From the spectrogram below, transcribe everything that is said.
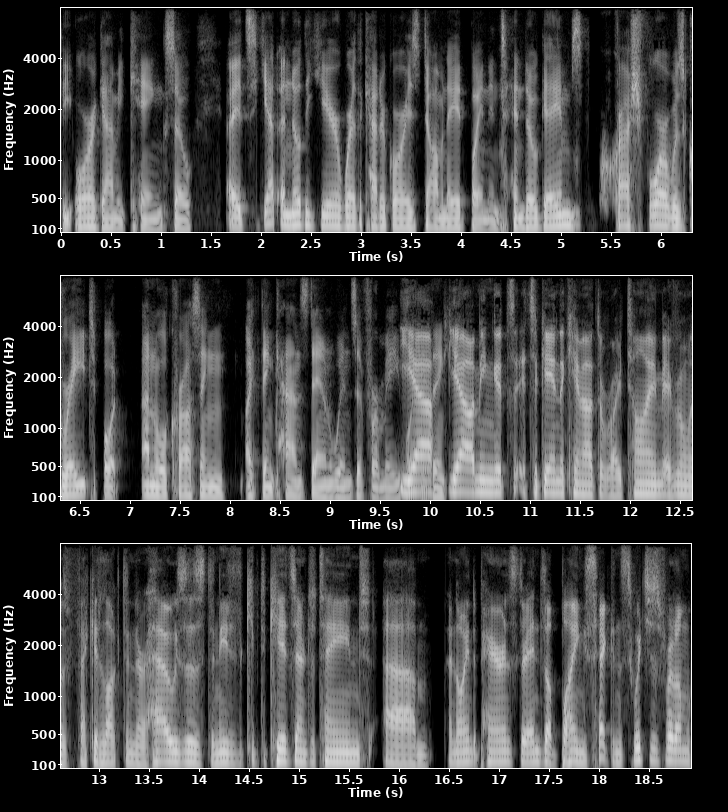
The Origami King. So it's yet another year where the category is dominated by Nintendo games. Crash 4 was great, but Animal Crossing, I think, hands down wins it for me. What do you yeah, think? yeah. I mean, it's it's a game that came out at the right time. Everyone was fucking locked in their houses. They needed to keep the kids entertained. Um, annoying the parents. They ended up buying second switches for them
